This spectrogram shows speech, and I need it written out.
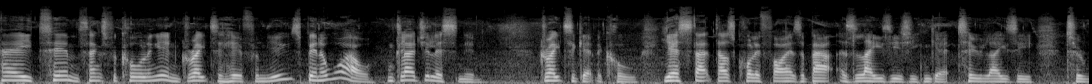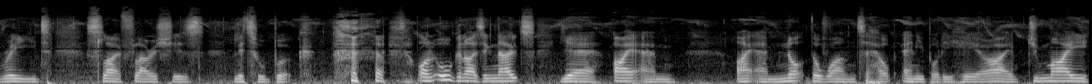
Hey, Tim. Thanks for calling in. Great to hear from you. It's been a while. I'm glad you're listening. Great to get the call. Yes, that does qualify as about as lazy as you can get. Too lazy to read Sly Flourish's little book. On organising notes, yeah, I am I am not the one to help anybody here. I my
